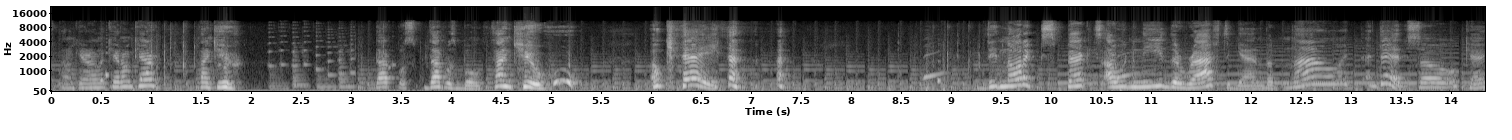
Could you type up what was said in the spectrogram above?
I don't care, I don't care, I don't care. Thank you. That was, that was bull. Thank you. Whew. Okay. Did not expect I would need the raft again, but now I, I did, so okay.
